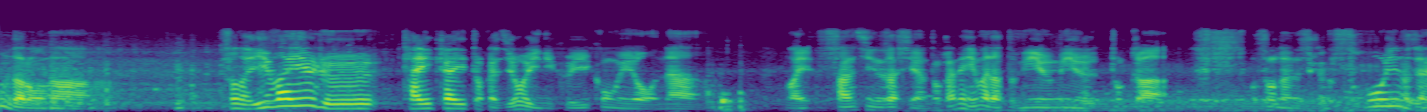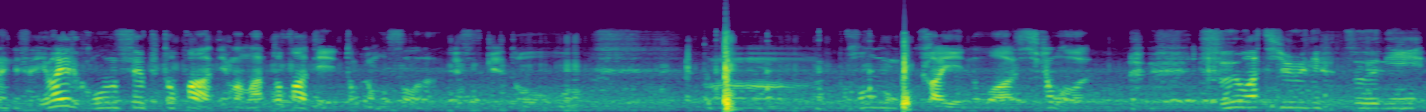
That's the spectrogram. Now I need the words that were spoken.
んだろうな。その、いわゆる大会とか上位に食い込むような、まあ、三振雑誌やとかね、今だとミュウミュウとか、そうなんですけど、そういうのじゃないんですよ。いわゆるコンセプトパーティー、まあ、マットパーティーとかもそうなんですけど、うん、今回のは、しかも、通話中に普通に、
